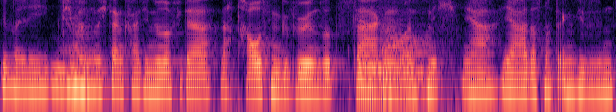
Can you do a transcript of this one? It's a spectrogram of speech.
überlegen. Die ja. müssen sich dann quasi nur noch wieder nach draußen gewöhnen sozusagen genau. und nicht, ja, ja, das macht irgendwie Sinn.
